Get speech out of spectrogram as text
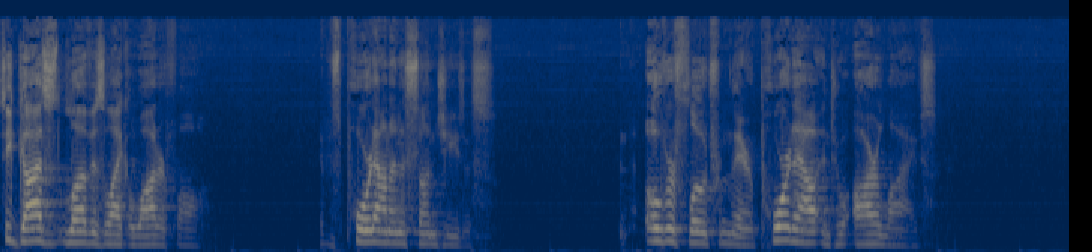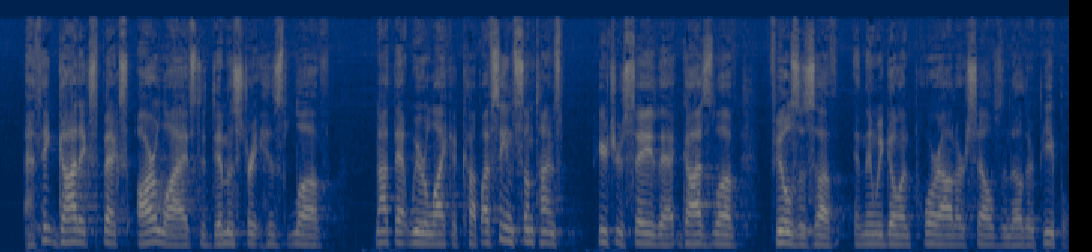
See, God's love is like a waterfall. It was poured out on His Son, Jesus overflowed from there, poured out into our lives. I think God expects our lives to demonstrate His love, not that we're like a cup. I've seen sometimes preachers say that God's love fills us up, and then we go and pour out ourselves into other people.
